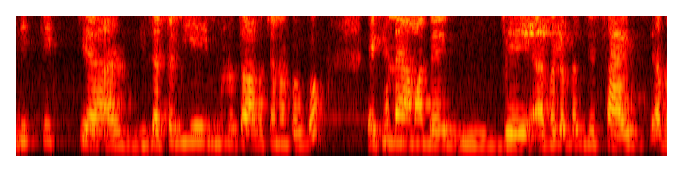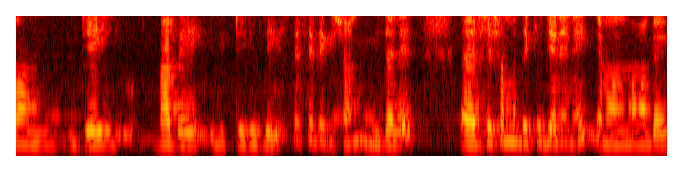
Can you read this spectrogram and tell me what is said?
ইলেকট্রিক গিজারটা নিয়ে মূলত আলোচনা করব। এখানে আমাদের যে অ্যাভেলেবল যে সাইজ এবং যেই ভাবে ইলেকট্রিক যে স্পেসিফিকেশন গিজারের সে সম্বন্ধে একটু জেনে নেই। যেমন আমাদের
